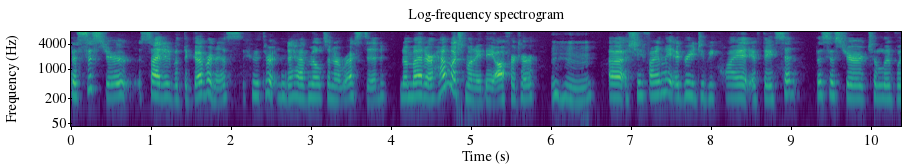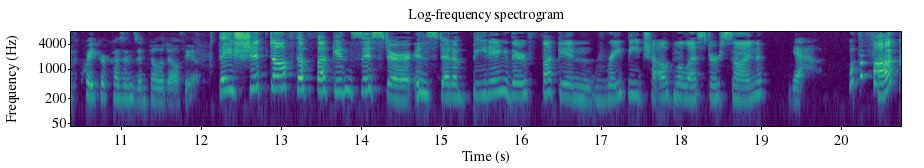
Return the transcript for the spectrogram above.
the sister sided with the governess, who threatened to have Milton arrested, no matter how much money they offered her. mm-hmm. Uh, she finally agreed to be quiet if they sent the sister to live with Quaker cousins in Philadelphia. They shipped off the fucking sister instead of beating their fucking rapey child molester son. Yeah. What the fuck?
